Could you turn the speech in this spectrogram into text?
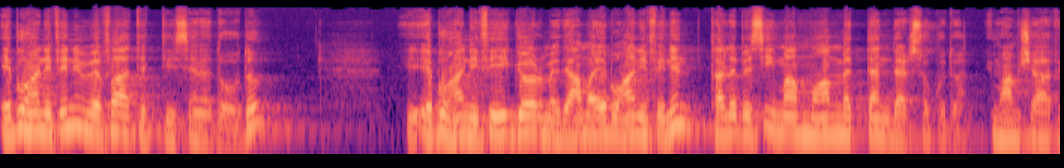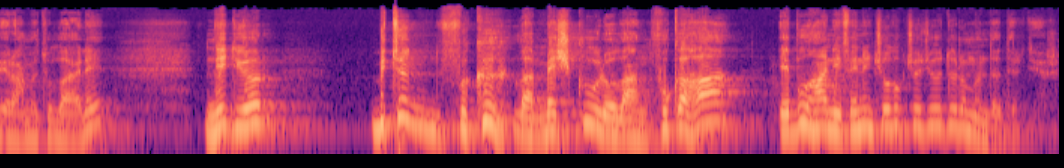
Ebu Hanife'nin vefat ettiği sene doğdu. Ebu Hanife'yi görmedi ama Ebu Hanife'nin talebesi İmam Muhammed'den ders okudu. İmam Şafii rahmetullahi aleyh. Ne diyor? Bütün fıkıhla meşgul olan fukaha Ebu Hanife'nin çoluk çocuğu durumundadır diyor.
